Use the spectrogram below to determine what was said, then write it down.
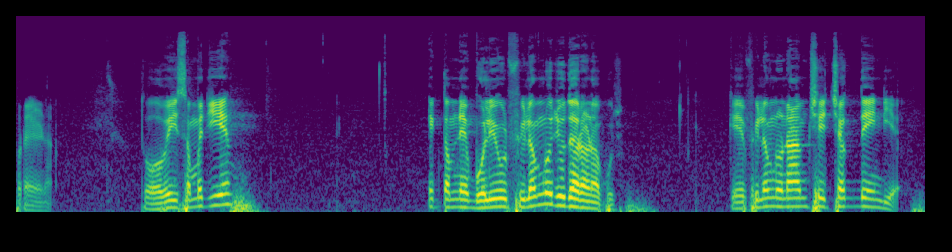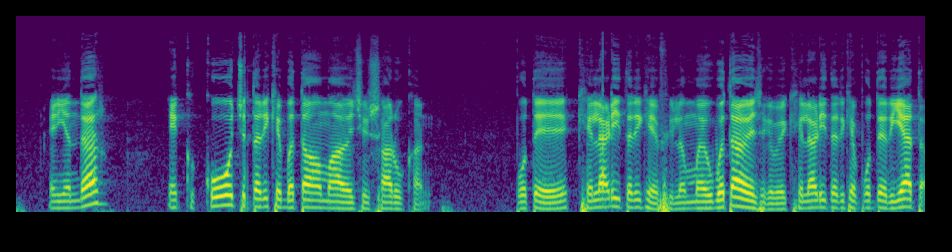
પ્રેરણા. તો હવે સમજીએ. એક તમને બોલિવૂડ ફિલ્મનું જ ઉદાહરણ આપું છું. કે ફિલ્મનું નામ છે ચક દે ઇન્ડિયા. એની અંદર એક કોચ તરીકે બતાવવામાં આવે છે શાહરૂખ ખાન. પોતે ખેલાડી તરીકે ફિલ્મમાં એવું બતાવે છે કે ભાઈ ખેલાડી તરીકે પોતે રહ્યા હતા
